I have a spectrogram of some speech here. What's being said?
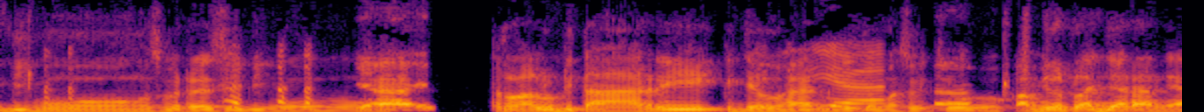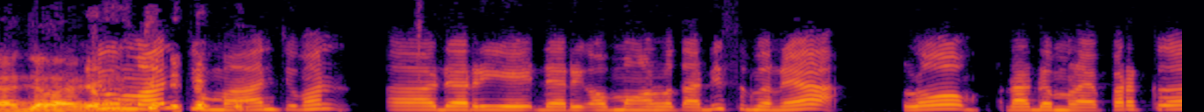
bingung sebenarnya sih bingung ya terlalu ditarik kejauhan dia. gitu mas ucup ambil pelajarannya aja lah ya. Cuman mungkin cuman cuman eh, dari dari omongan lo tadi sebenarnya lo rada melebar ke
